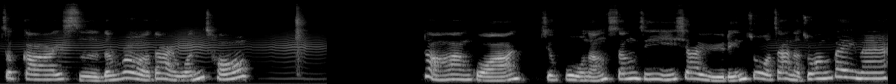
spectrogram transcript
这该死的热带蚊虫！档案馆就不能升级一下雨林作战的装备吗？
